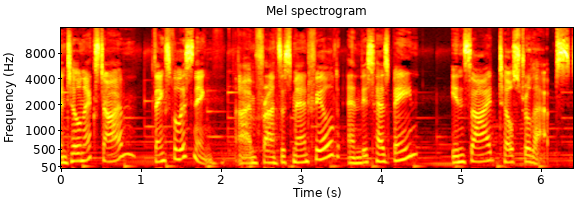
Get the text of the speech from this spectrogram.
Until next time, thanks for listening. I'm Frances Manfield, and this has been Inside Telstra Labs.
